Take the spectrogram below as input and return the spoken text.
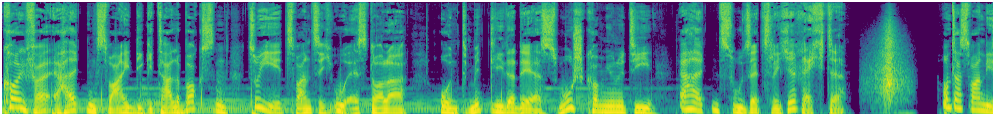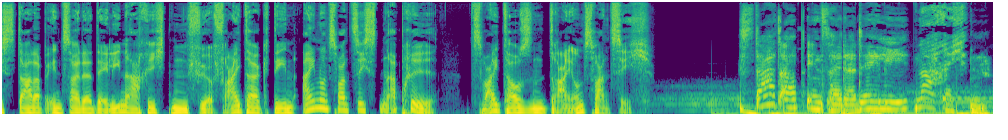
Käufer erhalten zwei digitale Boxen zu je 20 US-Dollar und Mitglieder der Swoosh Community erhalten zusätzliche Rechte. Und das waren die Startup Insider Daily Nachrichten für Freitag, den 21. April 2023. Startup Insider Daily Nachrichten.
